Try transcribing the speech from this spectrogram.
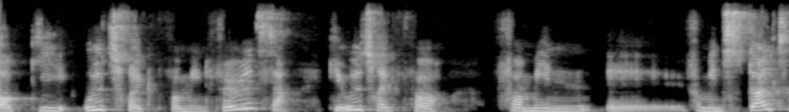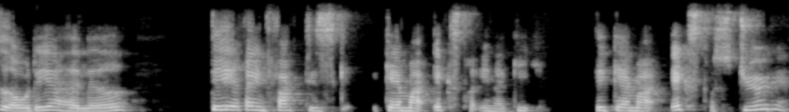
at give udtryk for mine følelser, give udtryk for, for, min, øh, for min stolthed over det, jeg havde lavet, det rent faktisk gav mig ekstra energi. Det gav mig ekstra styrke,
